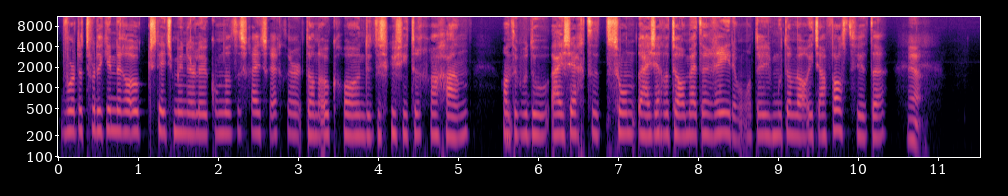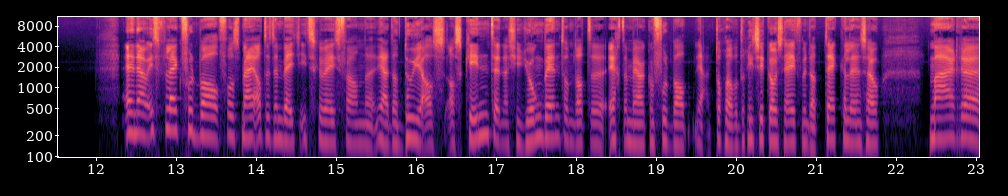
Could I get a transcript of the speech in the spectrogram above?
wordt het voor de kinderen ook steeds minder leuk, omdat de scheidsrechter dan ook gewoon de discussie terug kan gaan. Want ik bedoel, hij zegt het, zon, hij zegt het wel met een reden, want er moet dan wel iets aan vastzitten. Ja. En nou is vlekvoetbal volgens mij altijd een beetje iets geweest van, uh, ja, dat doe je als, als kind en als je jong bent, omdat uh, echt American voetbal ja, toch wel wat risico's heeft met dat tackelen en zo. Maar uh,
